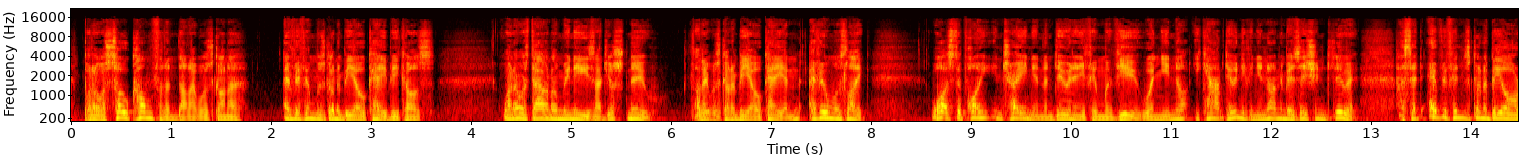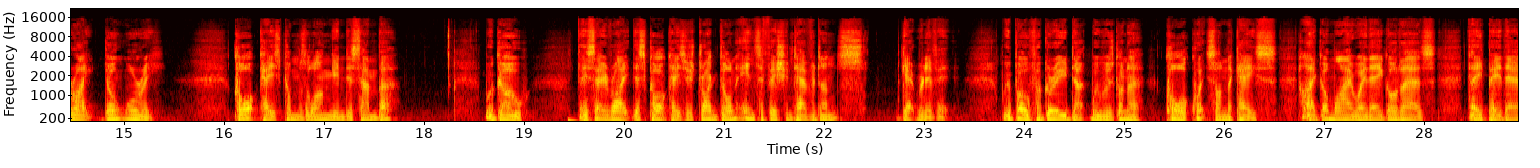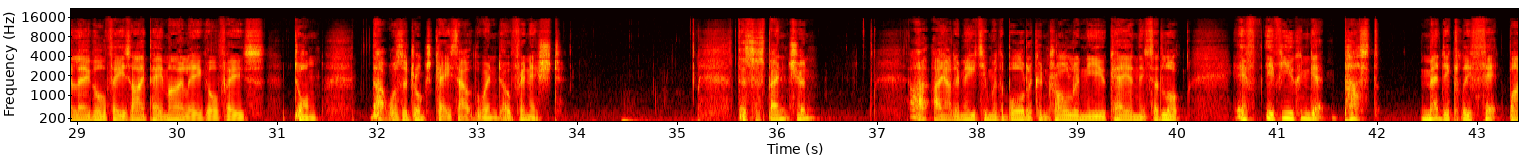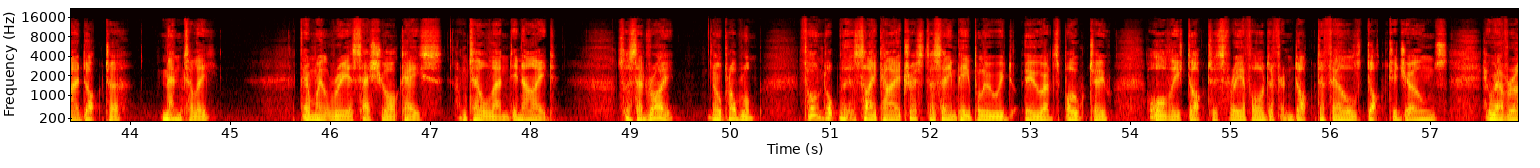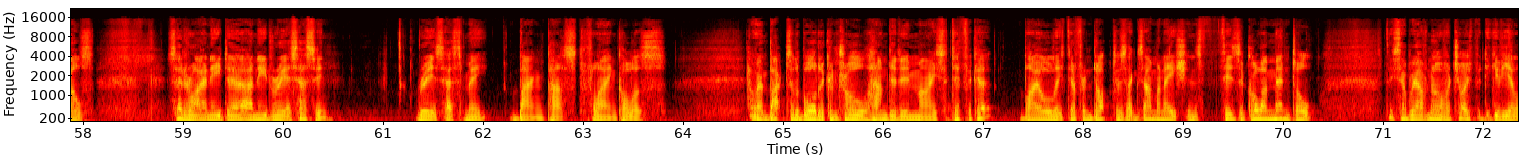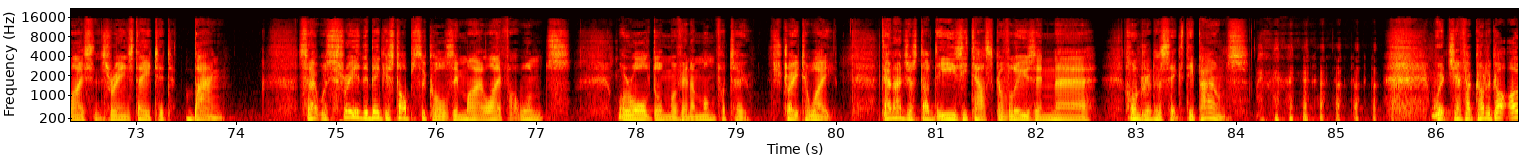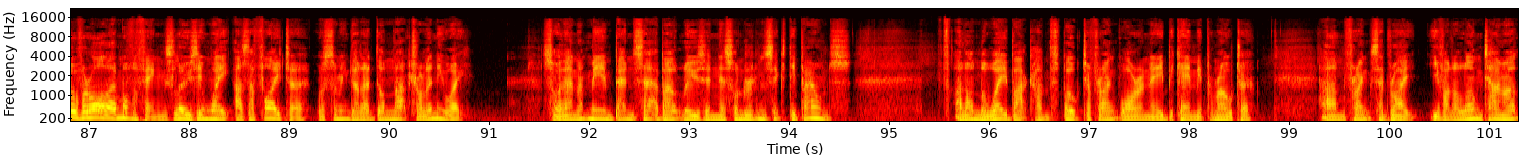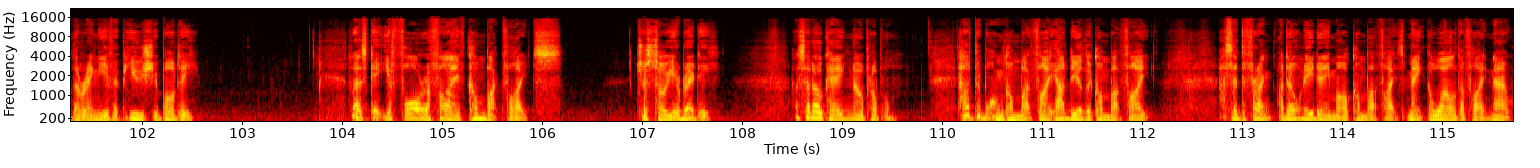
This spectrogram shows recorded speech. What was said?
But I was so confident that I was gonna, everything was gonna be okay because when I was down on my knees, I just knew that it was gonna be okay. And everyone was like, What's the point in training and doing anything with you when you're not, you can't do anything, you're not in a position to do it? I said, Everything's gonna be all right, don't worry. Court case comes along in December. We go, they say, right, this court case is dragged on, insufficient evidence, get rid of it. We both agreed that we was going to call quits on the case. I go my way, they go theirs. They pay their legal fees, I pay my legal fees. Done. That was the drugs case out the window, finished. The suspension, I, I had a meeting with the Board of Control in the UK and they said, look, if, if you can get past medically fit by a doctor, mentally, then we'll reassess your case. Until then, denied. So I said, right, no problem. Phoned up the psychiatrist, the same people who who had spoke to, all these doctors, three or four different Doctor Phils, Doctor Jones, whoever else. Said, right, I need uh, I need reassessing. Reassess me. Bang, passed, flying colours. I went back to the Board of Control, handed in my certificate by all these different doctors, examinations, physical and mental. They said we have no other choice but to give you a license reinstated. Bang. So it was three of the biggest obstacles in my life at once were all done within a month or two, straight away. Then I just had the easy task of losing uh, 160 pounds, which if I could have got over all them other things, losing weight as a fighter was something that I'd done natural anyway. So then me and Ben set about losing this 160 pounds. And on the way back, I spoke to Frank Warren and he became my promoter. And Frank said, Right, you've had a long time out the ring, you've abused your body let's get you four or five comeback fights just so you're ready. I said, okay, no problem. Had the one combat fight, had the other combat fight. I said to Frank, I don't need any more combat fights. Make the Wilder fight now.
